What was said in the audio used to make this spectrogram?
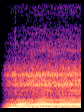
Yeah.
